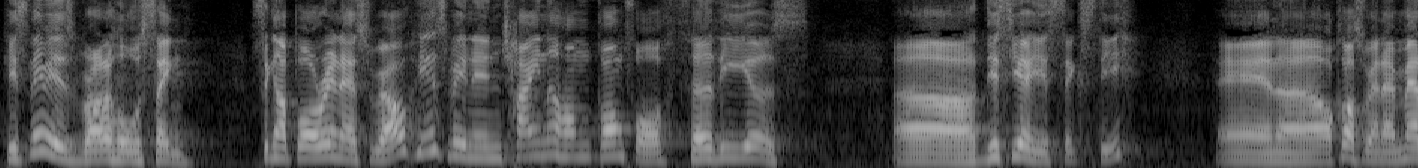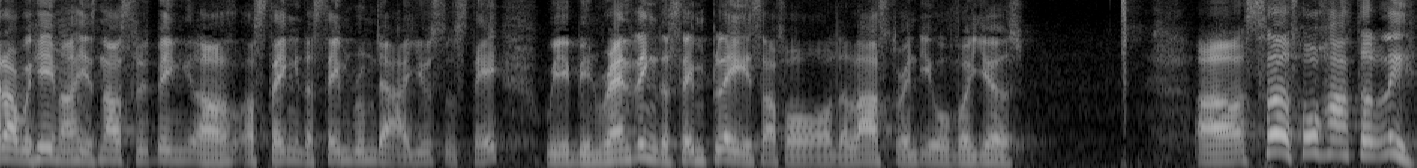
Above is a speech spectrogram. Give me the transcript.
his name is Brother Ho Seng, Singaporean as well. He's been in China, Hong Kong for 30 years. Uh, this year he's 60. And uh, of course, when I met up with him, uh, he's now sleeping, uh, staying in the same room that I used to stay. We've been renting the same place uh, for the last 20 over years. Uh, serve wholeheartedly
